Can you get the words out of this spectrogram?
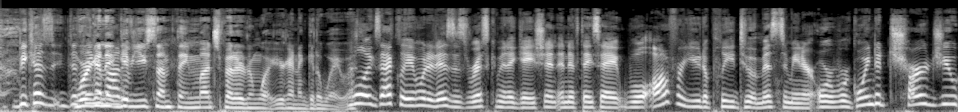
because the We're going to give you something much better than what you're going to get away with. Well, exactly. And what it is is risk mitigation. And if they say, we'll offer you to plead to a misdemeanor, or we're going to charge you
